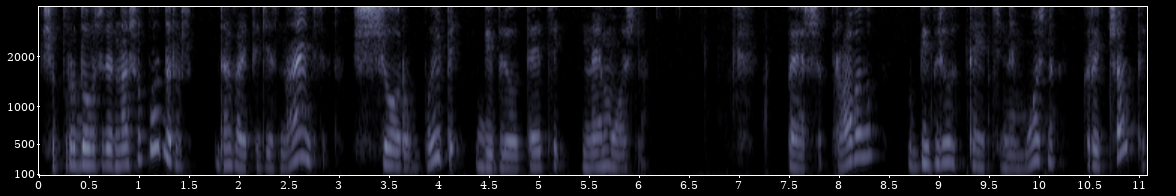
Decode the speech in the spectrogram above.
Щоб продовжити нашу подорож, давайте дізнаємося, що робити в бібліотеці не можна. Перше правило в бібліотеці не можна кричати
